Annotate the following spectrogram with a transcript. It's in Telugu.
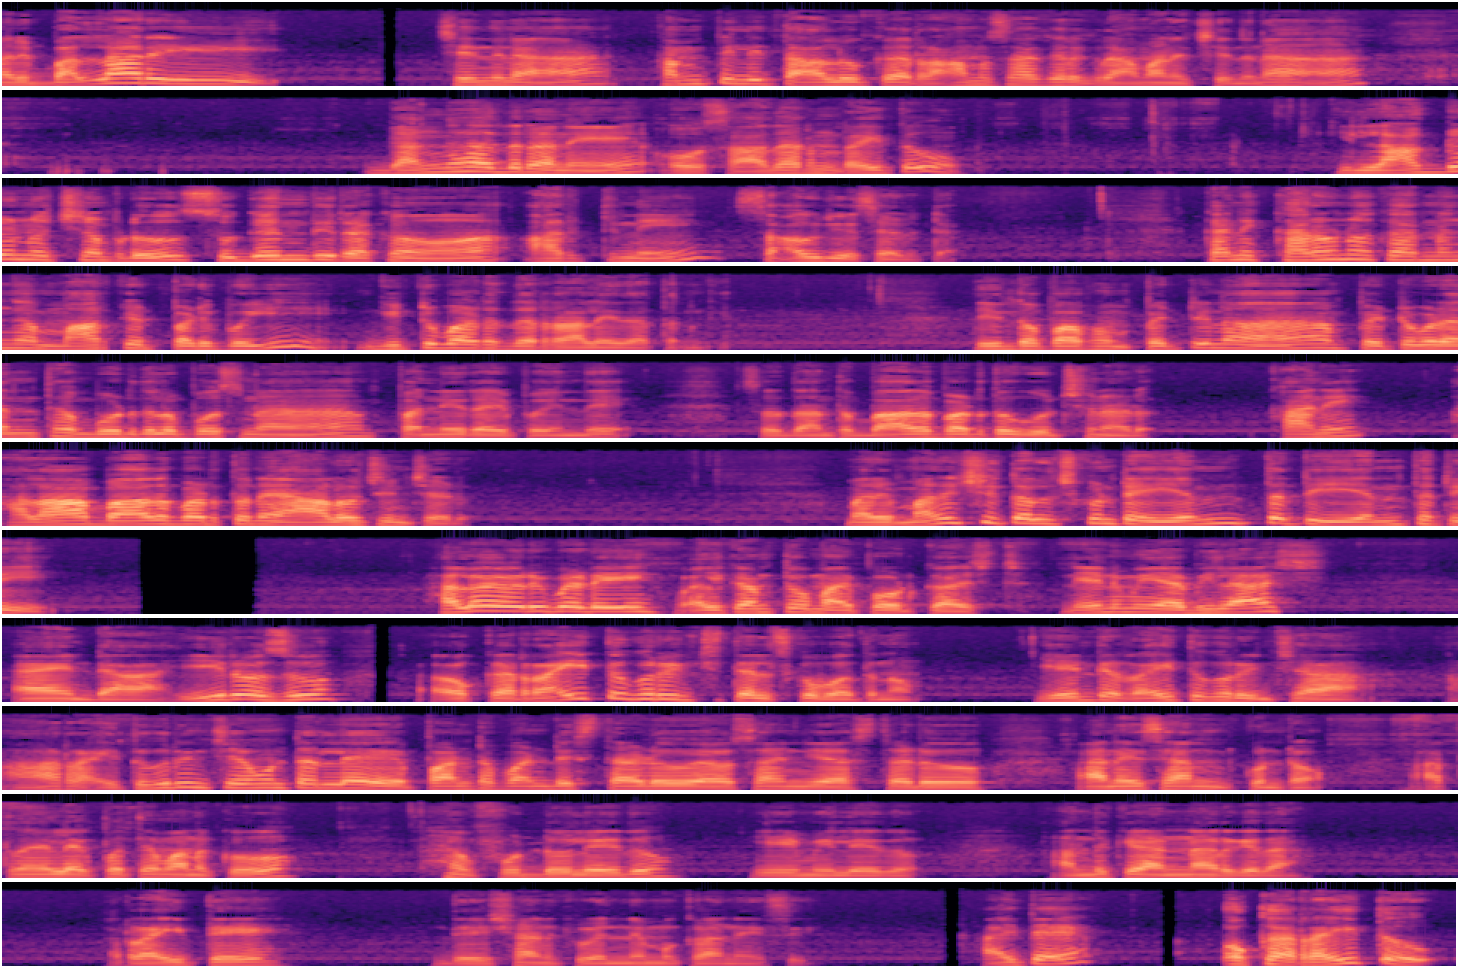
మరి బళ్ళారి చెందిన కంపిలి తాలూకా రామసాగర్ గ్రామానికి చెందిన గంగాధర్ అనే ఓ సాధారణ రైతు ఈ లాక్డౌన్ వచ్చినప్పుడు సుగంధి రకం అరటిని సాగు చేశాడట. కానీ కరోనా కారణంగా మార్కెట్ పడిపోయి గిట్టుబాటు ధర రాలేదు అతనికి. దీంతో పాపం పెట్టిన పెట్టుబడి అంతా బూడిదలో పోసిన పన్నీర్ అయిపోయింది. సో దాంతో బాధపడుతూ కూర్చున్నాడు. కానీ అలా బాధపడుతూనే ఆలోచించాడు. మరి మనిషి తలుచుకుంటే ఎంతటి ఎంతటి hello everybody welcome to my podcast నేను మీ అభిలాష్. అండ్ uh, ఈరోజు ఒక రైతు గురించి తెలుసుకోబోతున్నాం. ఏంటి రైతు గురించా? ఆ రైతు గురించి ఏముంటుందిలే? పంట పండిస్తాడు వ్యవసాయం చేస్తాడు అనేసి అనుకుంటాం. అతనే లేకపోతే మనకు ఫుడ్ లేదు ఏమీ లేదు. అందుకే అన్నారు కదా రైతే దేశానికి వెన్నెముక అనేసి. అయితే ఒక రైతు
